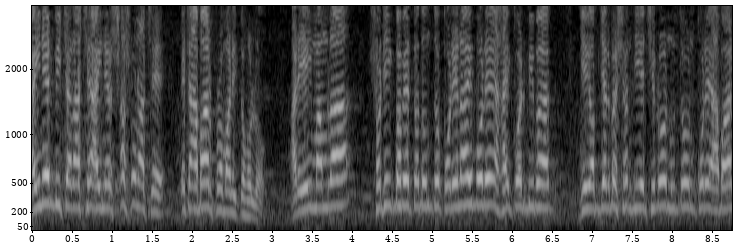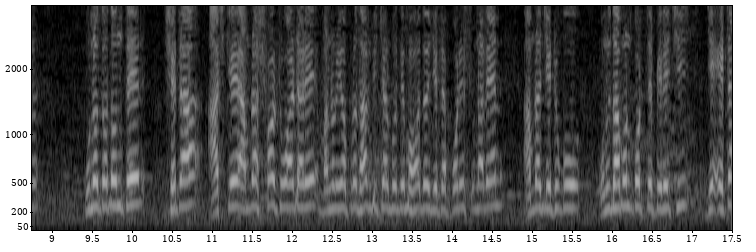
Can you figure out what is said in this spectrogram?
আইনের বিচার আছে, আইনের শাসন আছে, এটা আবার প্রমাণিত হলো। আর এই মামলা সঠিকভাবে তদন্ত করে নাই বলে হাইকোর্ট বিভাগ যে অবজারভেশন দিয়েছিল, নতুন করে আবার পুনঃতদন্তের, সেটা আজকে আমরা শর্ট অর্ডারে মাননীয় প্রধান বিচারপতি মহোদয় যেটা পরে শোনালেন, আমরা যেটুকু অনুধাবন করতে পেরেছি যে এটা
